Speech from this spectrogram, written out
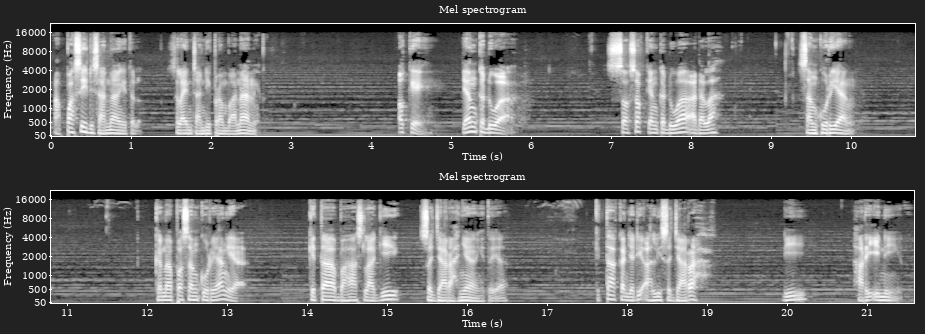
apa sih di sana gitu loh, selain Candi Prambanan. Gitu. Oke, yang kedua, sosok yang kedua adalah Sang Kuryang. Kenapa Sang Kuryang ya? Kita bahas lagi sejarahnya gitu ya. Kita akan jadi ahli sejarah di hari ini.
